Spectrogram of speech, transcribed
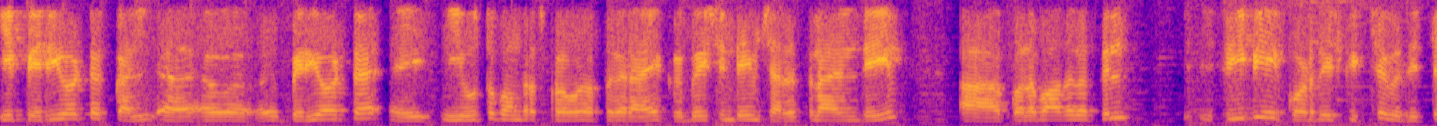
ഈ പെരിയോട്ട് കൽ പെരിയോട്ട് യൂത്ത് കോൺഗ്രസ് പ്രവർത്തകരായ കൃപേഷിന്റെയും ശരത് ലാലിന്റെയും കൊലപാതകത്തിൽ സി ബി ഐ കോടതി ശിക്ഷ വിധിച്ച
